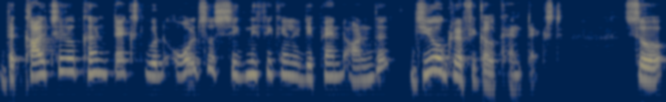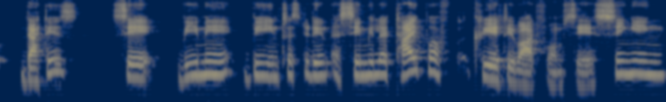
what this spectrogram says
the cultural context would also significantly depend on the geographical context. So that is, say, we may be interested in a similar type of creative art form, say singing,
